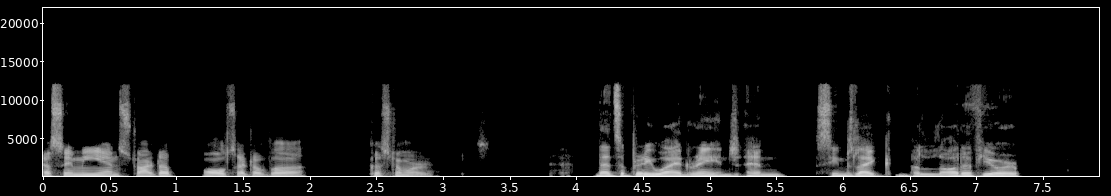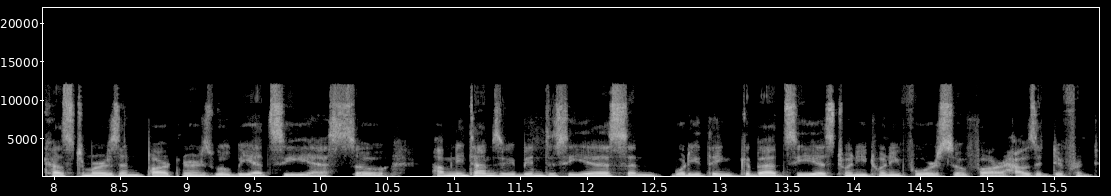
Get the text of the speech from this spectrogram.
SME, and startup, all set of a customer. That's a pretty wide range, and seems like a lot of your customers and partners will be at CES. So, how many times have you been to CES, and what do you think about CES 2024 so far? How's it different?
